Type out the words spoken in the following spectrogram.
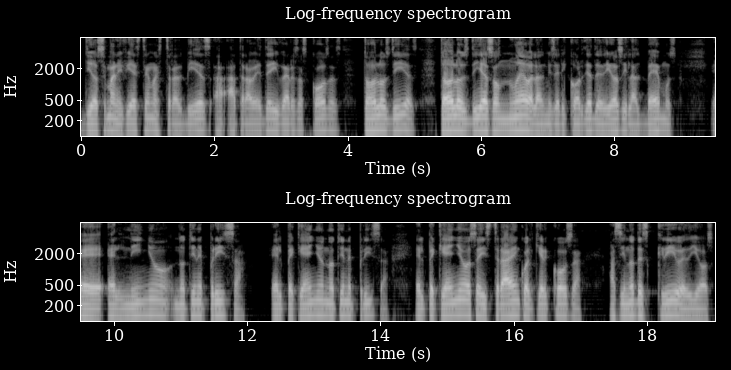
Dios se manifiesta en nuestras vidas a través de diversas cosas, todos los días. Todos los días son nuevas las misericordias de Dios y las vemos. Eh, el niño no tiene prisa, el pequeño no tiene prisa, el pequeño se distrae en cualquier cosa. Así nos describe Dios.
